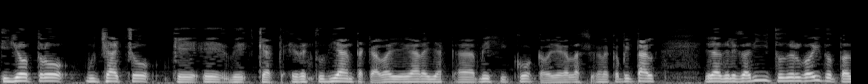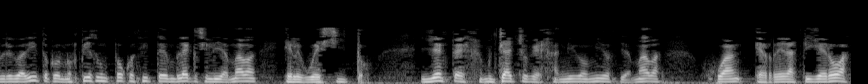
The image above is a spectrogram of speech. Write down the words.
y otro muchacho que, eh, era estudiante, acaba de llegar allá a México, acaba de llegar a la, a la capital, era delgadito, delgadito, tan delgadito, con los pies un poco así tembleques y le llamaban el huesito. Y este muchacho que amigo mío se llamaba Juan Herrera Figueroa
